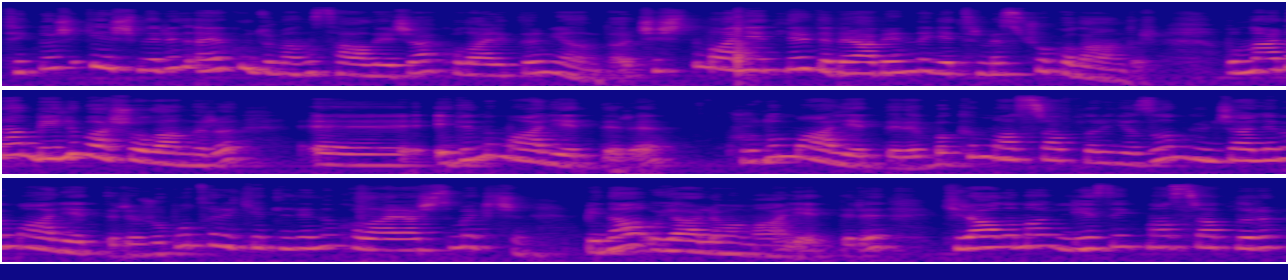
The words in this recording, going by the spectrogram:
Teknolojik gelişmeleri ayak uydurmanın sağlayacağı kolaylıkların yanında çeşitli maliyetleri de beraberinde getirmesi çok olağandır. Bunlardan belli başlı olanları edinme maliyetleri, kurulum maliyetleri, bakım masrafları, yazılım güncelleme maliyetleri, robot hareketliliğini kolaylaştırmak için bina uyarlama maliyetleri, kiralama, leasing masrafları,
